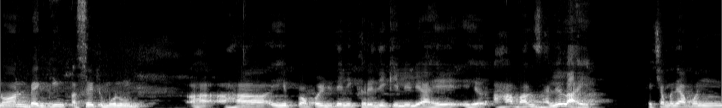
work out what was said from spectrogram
नॉन बँकिंग असेट म्हणून हा हा ही प्रॉपर्टी त्यांनी खरेदी केलेली आहे. हे हा भाग झालेला आहे. त्याच्यामध्ये आपण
